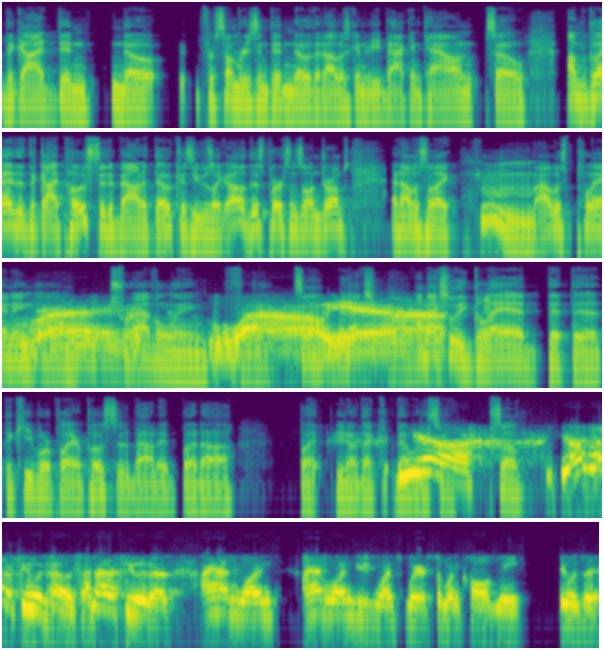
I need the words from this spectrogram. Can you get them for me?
the guy didn't know for some reason didn't know that I was going to be back in town. So I'm glad that the guy posted about it though, because he was like, "Oh, this person's on drums," and I was like, "Hmm, I was planning Right. on traveling." Wow, So it actually- yeah. I'm actually glad that the the keyboard player posted about it, but uh, but you know that that Yeah. so Yeah, I've had a few of those. I've had a few of those. I had one. I had one gig once where someone called me. It was a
